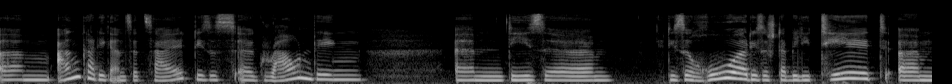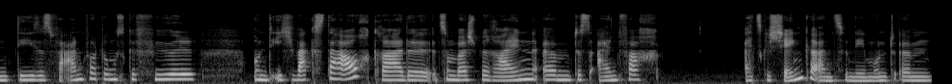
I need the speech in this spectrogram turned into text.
ähm, Anker die ganze Zeit, dieses äh, Grounding, ähm, diese, diese Ruhe, diese Stabilität, ähm, dieses Verantwortungsgefühl. Und ich wachse da auch gerade zum Beispiel rein, ähm, das einfach als Geschenke anzunehmen und ähm,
